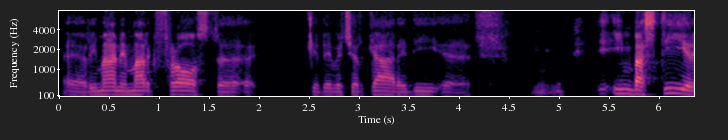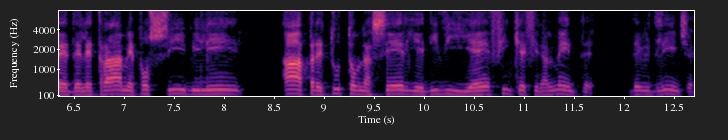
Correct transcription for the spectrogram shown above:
ehm, rimane Mark Frost, ehm, che deve cercare di, i imbastire delle trame possibili, apre tutta una serie di vie finché finalmente David Lynch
